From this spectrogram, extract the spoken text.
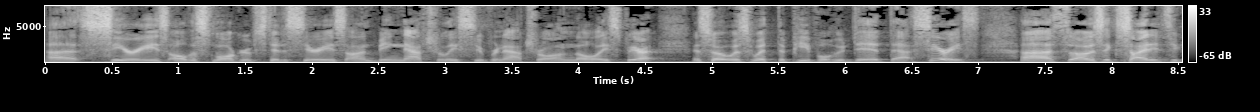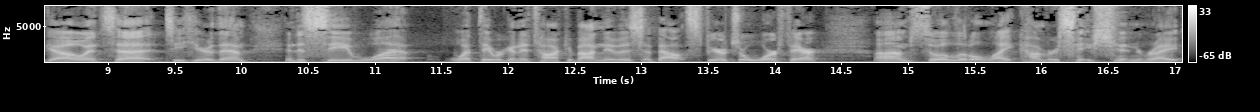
a, series. All the small groups did a series on being naturally supernatural and the Holy Spirit. And so it was with the people who did that series. Uh, so I was excited to go and to, to hear them and to see what, what they were going to talk about, and it was about spiritual warfare. Um, so a little light conversation, right?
